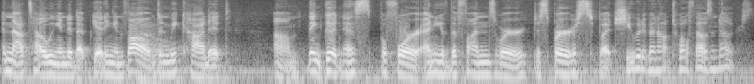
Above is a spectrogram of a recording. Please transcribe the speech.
And that's how we ended up getting involved. And we caught it, um, thank goodness, before any of the funds were dispersed. But she would have been out $12,000.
